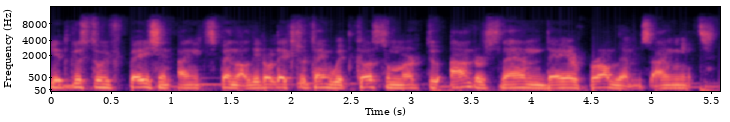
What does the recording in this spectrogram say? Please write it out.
it good to be patient and spend a little extra time with customer to understand their problems and needs.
